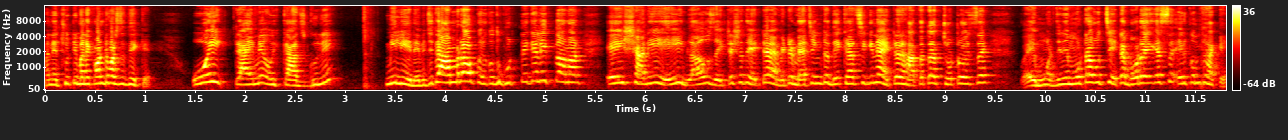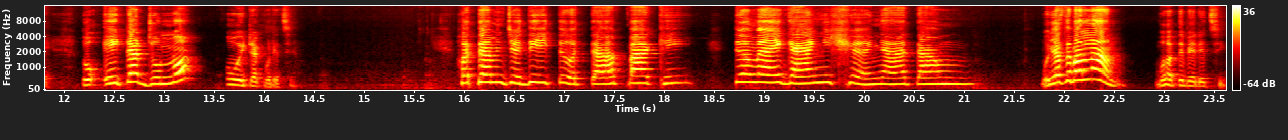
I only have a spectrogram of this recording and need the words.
মানে ছুটি মানে কন্ট্রোভার্সি থেকে, ওই টাইমে ওই কাজগুলি মিলিয়ে নেবে, যেটা আমরাও করি। কোথাও ঘুরতে গেলেই তো আমার এই শাড়ি, এই ব্লাউজ এইটার সাথে এটা এটা ম্যাচিংটা দেখে আছে কিনা, এটার হাতাটা ছোট হয়েছে যিনি মোটা হচ্ছে, এটা বড় হয়ে গেছে, এরকম থাকে। তো এইটার জন্য ও এটা করেছে। হতাম যদি তোতা পাখি তোমায় গান শোনাতাম। বোঝাতে পারলাম? বোঝাতে পেরেছি।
